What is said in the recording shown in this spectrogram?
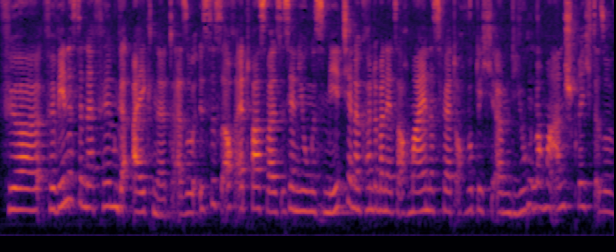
Für, für wen ist denn der Film geeignet? Also ist es auch etwas, weil es ist ja ein junges Mädchen, da könnte man jetzt auch meinen, dass vielleicht auch wirklich ähm, die Jugend nochmal anspricht. Also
